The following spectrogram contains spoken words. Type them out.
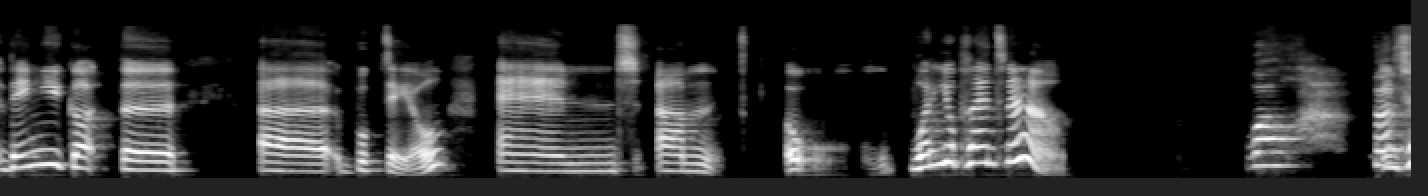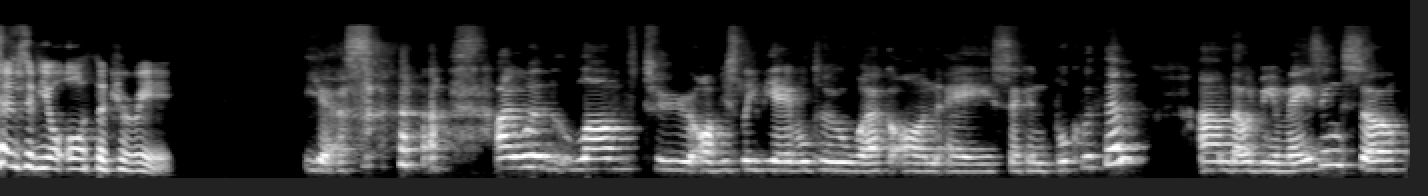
then you got the uh book deal and um oh, what are your plans now? Well, first, in terms of your author career. Yes. I would love to obviously be able to work on a second book with them um, that would be amazing. So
